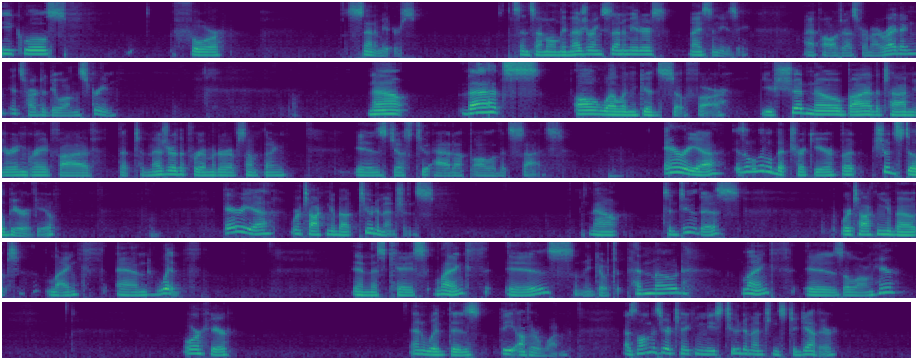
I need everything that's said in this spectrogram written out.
equals 4 centimeters. Since I'm only measuring centimeters, nice and easy. I apologize for my writing, it's hard to do on the screen. Now, that's all well and good so far. You should know by the time you're in grade 5 that to measure the perimeter of something is just to add up all of its sides. Area is a little bit trickier, but should still be review. Area, we're talking about two dimensions. Now, to do this, we're talking about length and width. In this case, length is, let me go to pen mode, length is along here or here and width is the other one. As long as you're taking these two dimensions together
